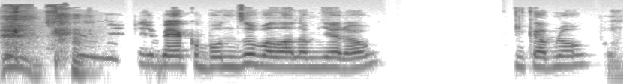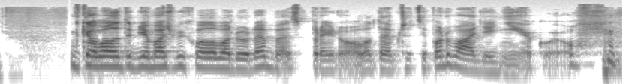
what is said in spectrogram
že by jako bonzovala na mě, no. Říkám, no. Říkám, ale ty mě máš vychvalovat do nebe, prej, no, ale to je přeci podvádění, jako jo.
